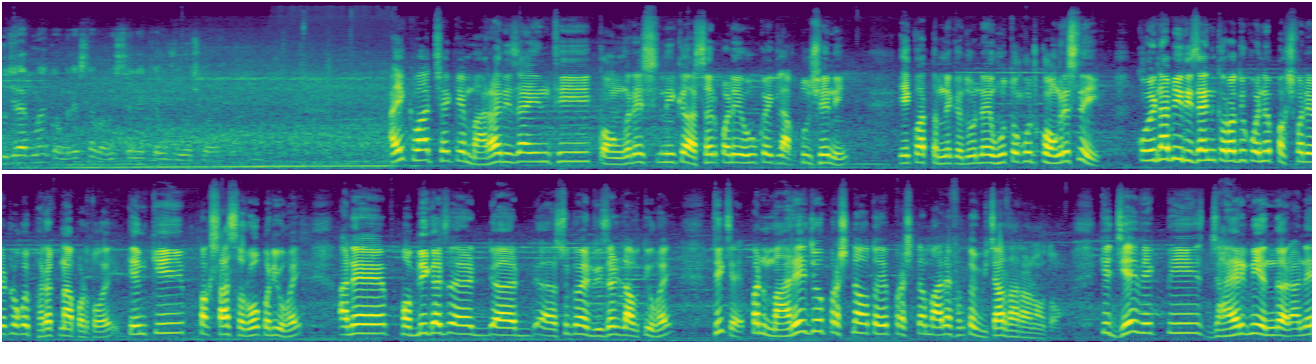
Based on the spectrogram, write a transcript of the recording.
ગુજરાતમાં કોંગ્રેસના ભવિષ્યને કેવું જુઓ છો? આ એક વાત છે કે મારા રિઝાઇનથી કોંગ્રેસની કે અસર પડે એવું કંઈક લાગતું છે નહીં. એક વાત તમને કહી દઉં ને હું તો કોઈ કોંગ્રેસ નહીં. કોઈના બી રિઝાઇન કરવાથી કોઈને પક્ષ પર એટલો કોઈ ફરક ના પડતો હોય. કેમ કે પક્ષ આ સર્વોપરી હોય અને પબ્લિક જ શું કહેવાય રિઝલ્ટ લાવતી હોય. ઠીક છે? પણ મારે જો પ્રશ્ન હતો, એ પ્રશ્ન મારે ફક્ત વિચારધારાનો હતો કે જે વ્યક્તિ જાહેરની અંદર અને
